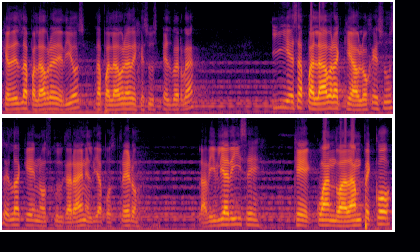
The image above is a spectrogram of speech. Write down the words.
que Él es la palabra de Dios, la palabra de Jesús es verdad. Y esa palabra que habló Jesús es la que nos juzgará en el día postrero. La Biblia dice que cuando Adán pecó,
